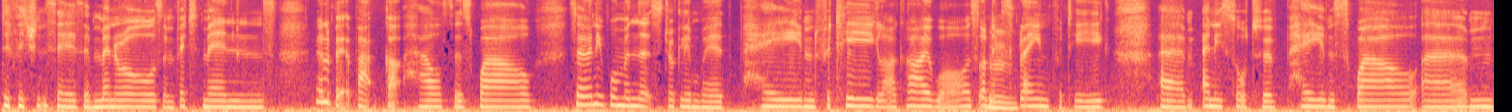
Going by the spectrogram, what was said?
deficiencies in minerals and vitamins, a little bit about gut health as well. So any woman that's struggling with pain, fatigue like I was, Mm. unexplained fatigue, um, any sort of pain as well, um,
